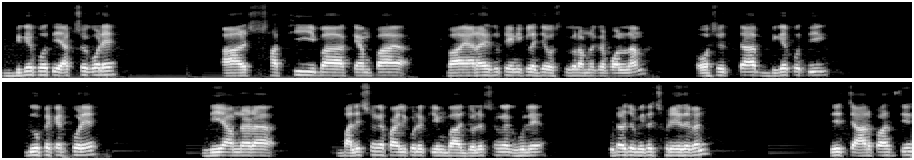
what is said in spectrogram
বিঘে প্রতি একশো করে আর সাথী বা ক্যাম্পা বা অ্যারাইজো টেকনিক্যালের যে ওষুধগুলো আপনাকে বললাম, ওষুধটা বিঘে প্রতি দু প্যাকেট করে দিয়ে আপনারা বালির সঙ্গে পাইল করে কিংবা জলের সঙ্গে ঘুলে গোটা জমিতে ছড়িয়ে দেবেন। দিয়ে চার পাঁচ দিন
